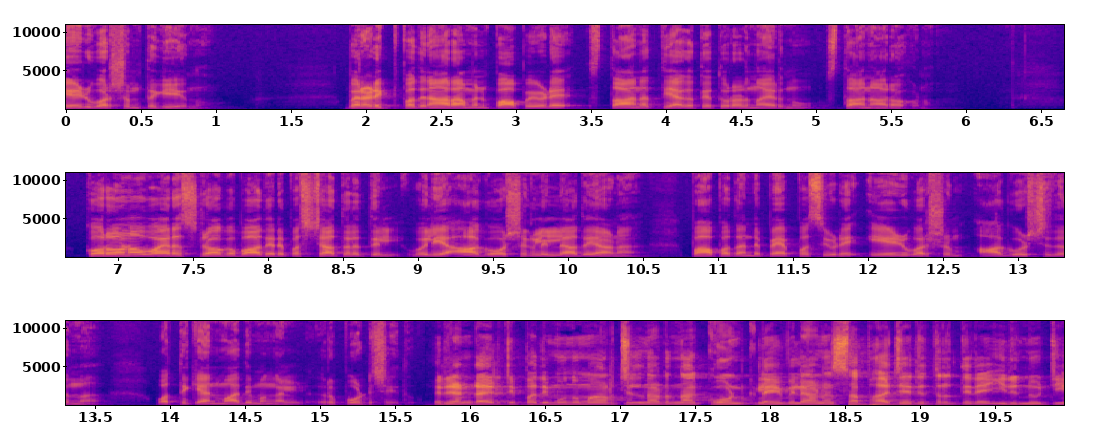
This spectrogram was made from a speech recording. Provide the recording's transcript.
ഏഴ് വർഷം തികയുന്നു. ബെനഡിക്ട് പതിനാറാമൻ പാപ്പയുടെ സ്ഥാനത്യാഗത്തെ തുടർന്നായിരുന്നു സ്ഥാനാരോഹണം. കൊറോണ വൈറസ് രോഗബാധയുടെ പശ്ചാത്തലത്തിൽ വലിയ ആഘോഷങ്ങളില്ലാതെയാണ് പാപ്പ തന്റെ പേപ്പസിയുടെ ഏഴ് വർഷം ആഘോഷിച്ചതെന്ന് വത്തിക്കാൻ മാധ്യമങ്ങൾ റിപ്പോർട്ട് ചെയ്തു. രണ്ടായിരത്തി പതിമൂന്ന് മാർച്ചിൽ നടന്ന കോൺക്ലേവിലാണ് സഭാചരിത്രത്തിലെ ഇരുന്നൂറ്റി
